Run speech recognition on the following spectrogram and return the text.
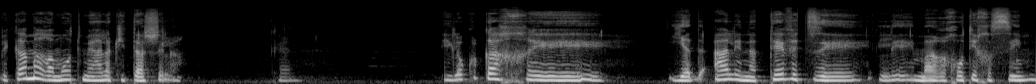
בכמה רמות מעל הכיתה שלה. כן. היא לא כל כך אה, ידעה לנתב את זה למערכות יחסים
